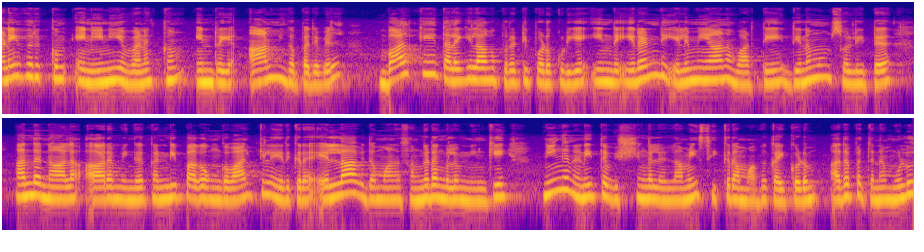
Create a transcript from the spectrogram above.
அனைவருக்கும் என் இனிய வணக்கம். இன்றைய ஆன்மீக பதிவில் வாழ்க்கையை தலைகீழாக புரட்டி போடக்கூடிய இந்த இரண்டு எளிமையான வார்த்தையை தினமும் சொல்லிட்டு அந்த நாளை ஆரம்பிங்க. கண்டிப்பாக உங்கள் வாழ்க்கையில் இருக்கிற எல்லா விதமான சங்கடங்களும் நீங்கி நீங்கள் நினைத்த விஷயங்கள் எல்லாமே சீக்கிரமாக கைகொடும். அதை பற்றின முழு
